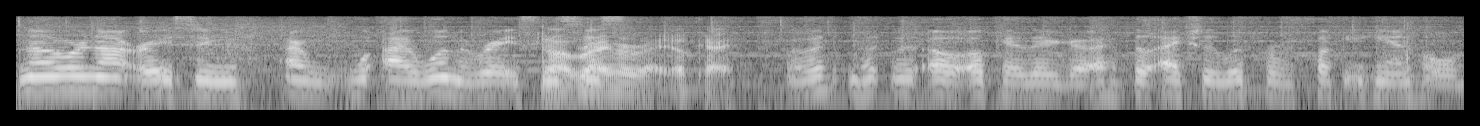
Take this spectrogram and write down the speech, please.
no, we're not racing. I, I won the race. Oh This right, is- right, right. Okay. What, what, what, oh, okay, there you go. I have to actually look for a fucking handhold.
